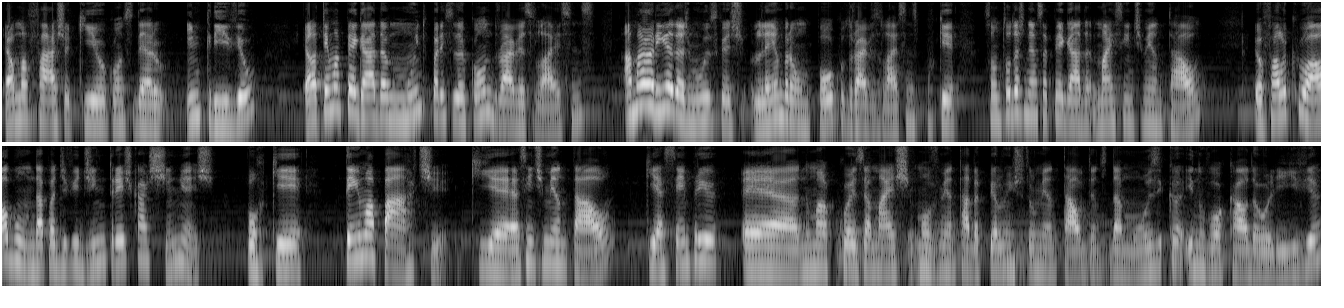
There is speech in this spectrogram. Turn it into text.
É uma faixa que eu considero incrível. Ela tem uma pegada muito parecida com Driver's License. A maioria das músicas lembra um pouco Driver's License porque são todas nessa pegada mais sentimental. Eu falo que o álbum dá para dividir em três caixinhas, porque tem uma parte que é sentimental, que é sempre é, numa coisa mais movimentada pelo instrumental dentro da música e no vocal da Olivia.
